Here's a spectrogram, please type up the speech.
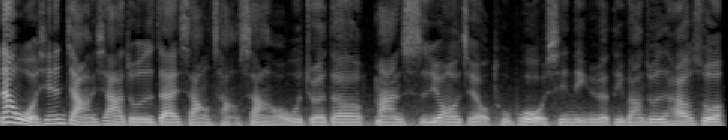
那我先讲一下，就是在商场上哦，我觉得蛮实用，而且有突破我新领域的地方，就是他说，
